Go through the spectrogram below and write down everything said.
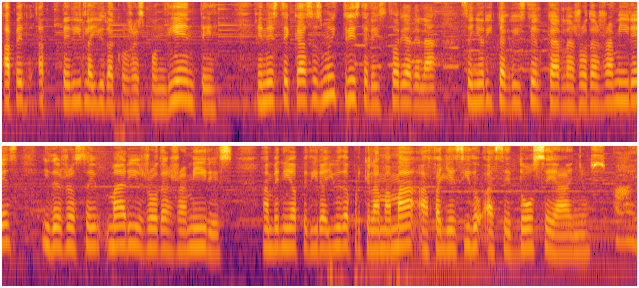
a, pe a pedir la ayuda correspondiente. En este caso es muy triste la historia de la señorita Cristel Carla Rodas Ramírez y de José Mari Rodas Ramírez. Han venido a pedir ayuda porque la mamá ha fallecido hace 12 años. Ay,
